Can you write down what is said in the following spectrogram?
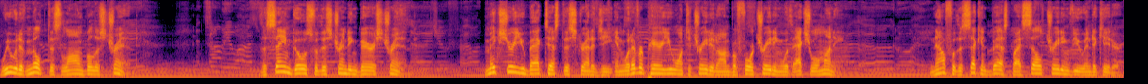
we would have milked this long bullish trend. The same goes for this trending bearish trend. Make sure you backtest this strategy in whatever pair you want to trade it on before trading with actual money. Now for the second best buy sell trading view indicator,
